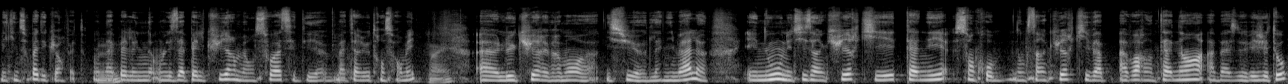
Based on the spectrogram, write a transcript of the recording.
mais qui ne sont pas des cuirs en fait. On, mmh. appelle on les appelle cuir, mais en soi, c'est des matériaux transformés. le cuir est vraiment issu de la et nous, on utilise un cuir qui est tanné sans chrome. Donc c'est un cuir qui va avoir un tanin à base de végétaux.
